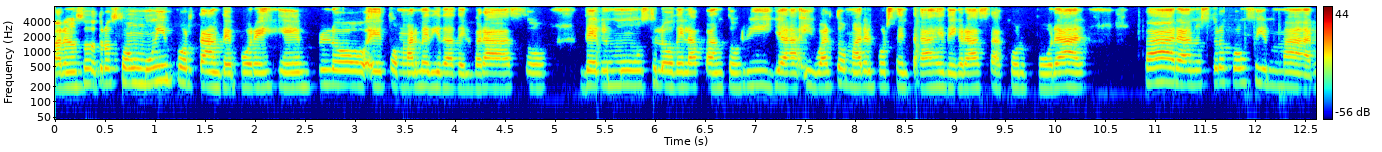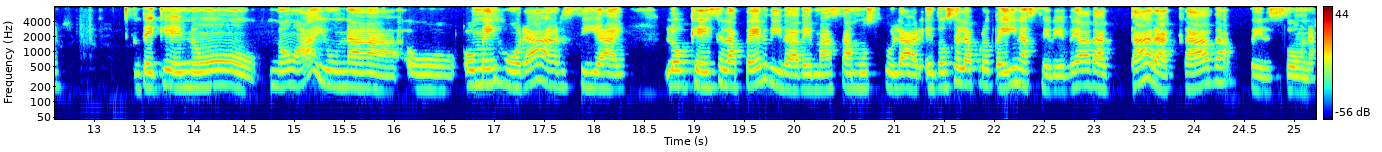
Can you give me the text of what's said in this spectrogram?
para nosotros son muy importantes, por ejemplo, eh, tomar medidas del brazo, del muslo, de la pantorrilla, igual tomar el porcentaje de grasa corporal para nosotros confirmar de que no, no hay una, o, o mejorar si hay lo que es la pérdida de masa muscular. Entonces la proteína se debe adaptar a cada persona.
